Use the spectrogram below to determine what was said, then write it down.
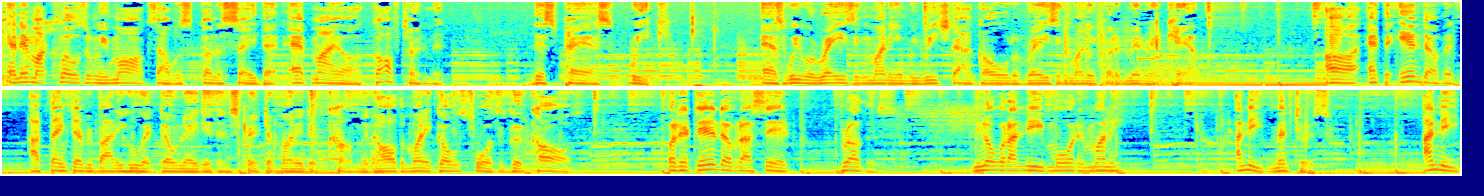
And in my closing remarks, I was going to say that at my uh, golf tournament this past week, as we were raising money and we reached our goal of raising money for the mentoring camp, uh, at the end of it, I thanked everybody who had donated and spent their money to come, and all the money goes towards a good cause. But at the end of it, I said, brothers, you know what I need more than money? I need mentors. I need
